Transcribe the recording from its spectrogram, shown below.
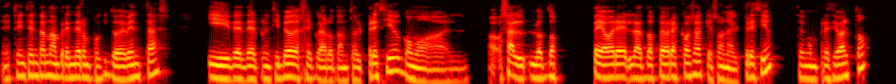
estoy intentando aprender un poquito de ventas Y desde el principio dejé claro tanto el precio como el. O sea, los dos peores, las dos peores cosas que son el precio, tengo un precio alto,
